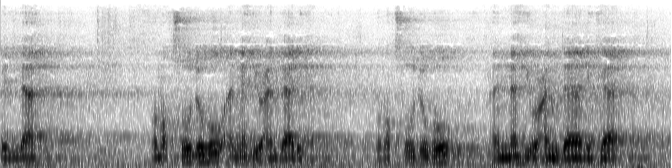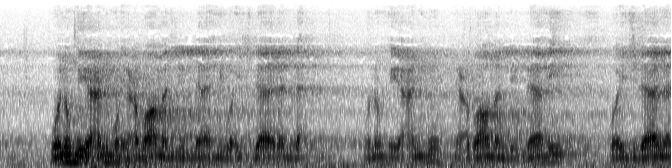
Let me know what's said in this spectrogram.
بالله. ومقصوده النهي عن ذلك. ومقصوده النهي عن ذلك. ونهي عنه إعظاما لله وإجلالا له. ونهي عنه إعظاما لله وإجلالا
